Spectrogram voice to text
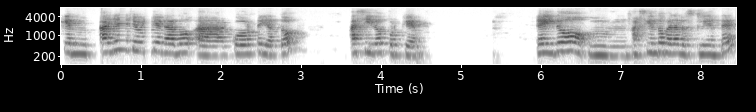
que haya yo llegado a corte y a top ha sido porque he ido mm, haciendo ver a los clientes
